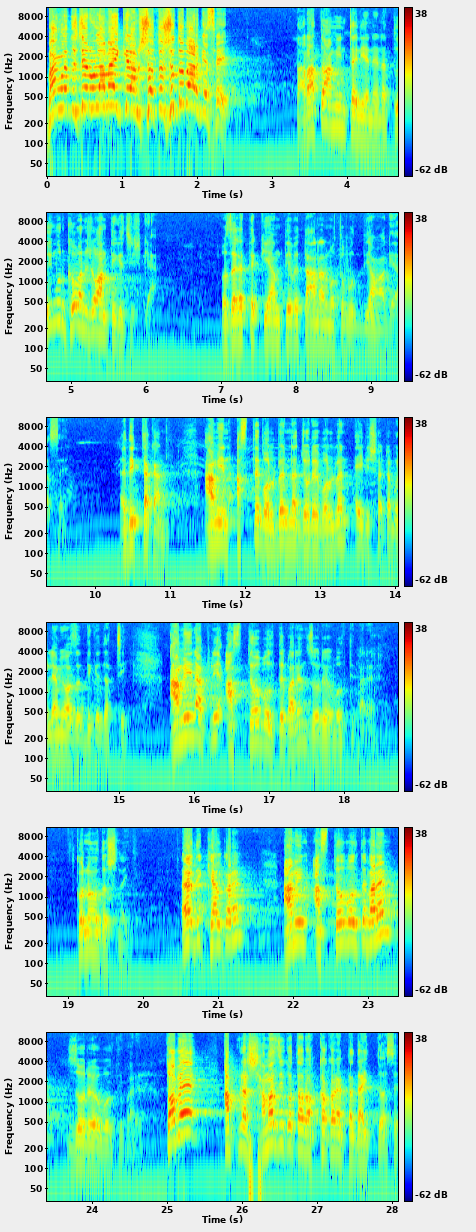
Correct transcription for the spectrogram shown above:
বাংলাদেশের ওলামাই কিরাম শত শত বার গেছে। তারা তো আমিনটা নিয়ে নেয় না। তুই মূর্খ মানুষ, ও আনতে গেছিস কে? ও জায়গাতে কি আনতে হবে তা আনার মতো বুদ্ধি আমাকে আছে। এদিক তাকান। আমিন আসতে বলবেন না, জোরে বলবেন? এই বিষয়টা বলে আমি অজের দিকে যাচ্ছি। আমিন, আপনি আসতেও বলতে পারেন, জোরেও বলতে পারেন। কোনো দোষ নেই। এদিক খেয়াল করেন। আমিন আসতেও বলতে পারেন, জোরেও বলতে পারেন। তবে আপনার সামাজিকতা রক্ষা করার একটা দায়িত্ব আছে।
